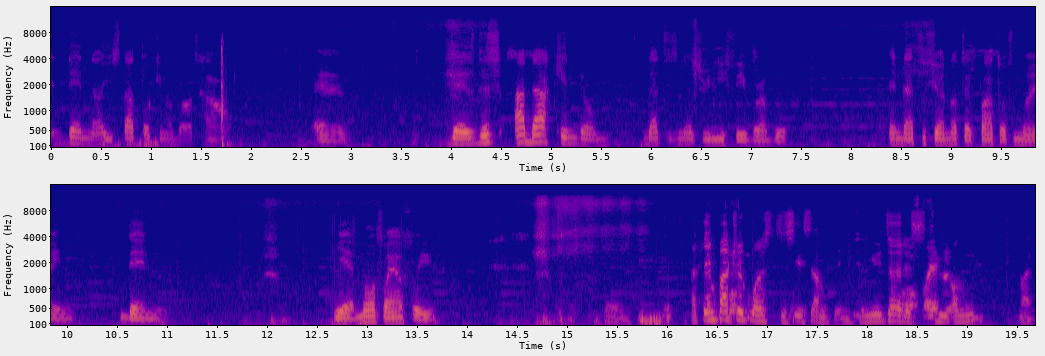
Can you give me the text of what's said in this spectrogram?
and then now you start talking about how um, there's this other kingdom that is not really favorable and that if you're not a part of mine then yeah more fire for you I think Patrick wants to say something. He muted his he unmuted his mic.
